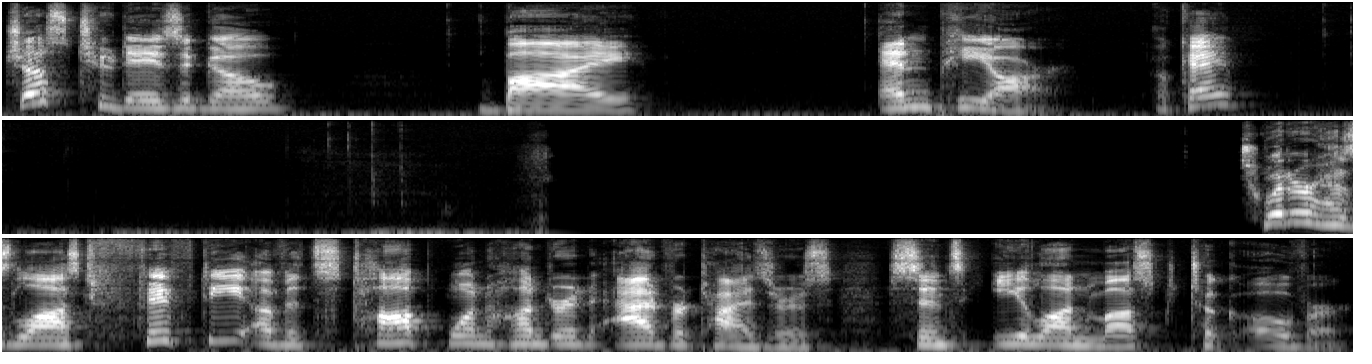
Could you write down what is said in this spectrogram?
just two days ago by NPR, okay? Twitter has lost 50 of its top 100 advertisers since Elon Musk took over,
